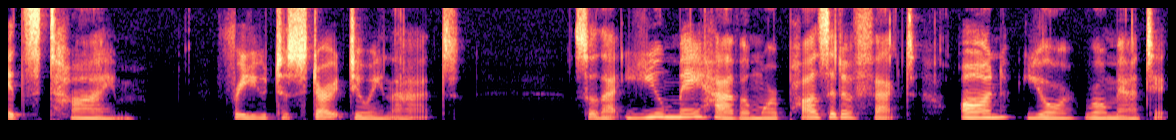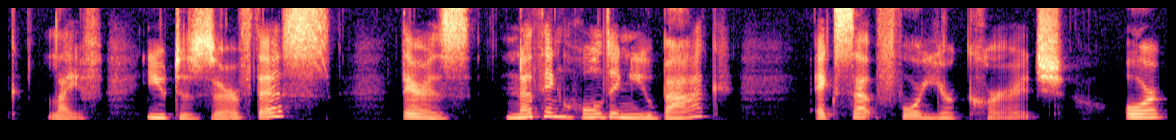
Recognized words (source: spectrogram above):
it's time for you to start doing that so that you may have a more positive effect on your romantic life. You deserve this. There is nothing holding you back except for your courage or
